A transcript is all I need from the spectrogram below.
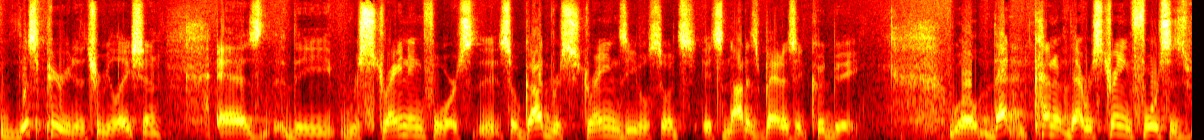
this period of the tribulation, as the restraining force, so God restrains evil, so it's, it's not as bad as it could be. Well, that kind of that restraining force is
